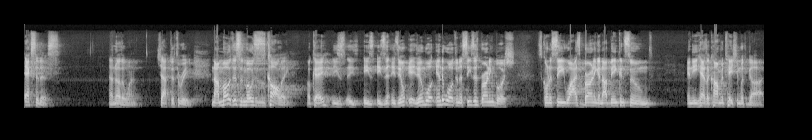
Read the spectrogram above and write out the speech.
Exodus, another one, chapter 3. Now, Moses, is Moses' calling, okay? He's, he's, he's, he's, in, he's in the wilderness, sees this burning bush. He's going to see why it's burning and not being consumed. And he has a conversation with God.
